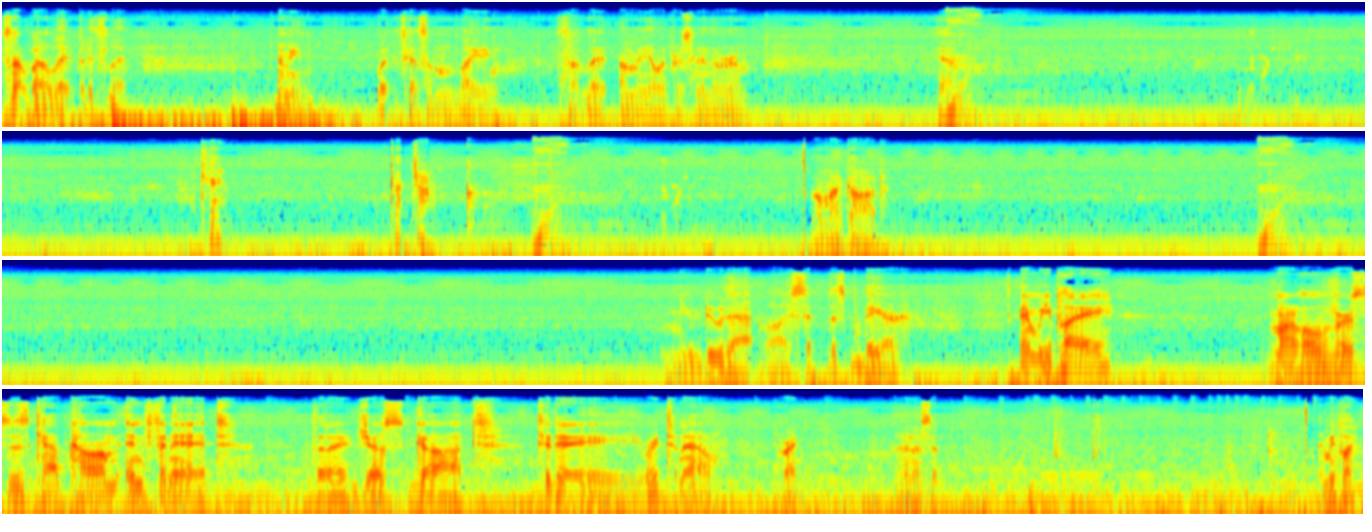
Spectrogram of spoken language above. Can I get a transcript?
It's not well lit, but it's lit. I mean, it's got some lighting. It's not lit. I'm the only person in the room. Yeah. Okay. Gotcha. Oh my god. Do that while I sip this beer. And we play Marvel vs. Capcom Infinite that I just got today, right to now. Alright. And a sip. And we play.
